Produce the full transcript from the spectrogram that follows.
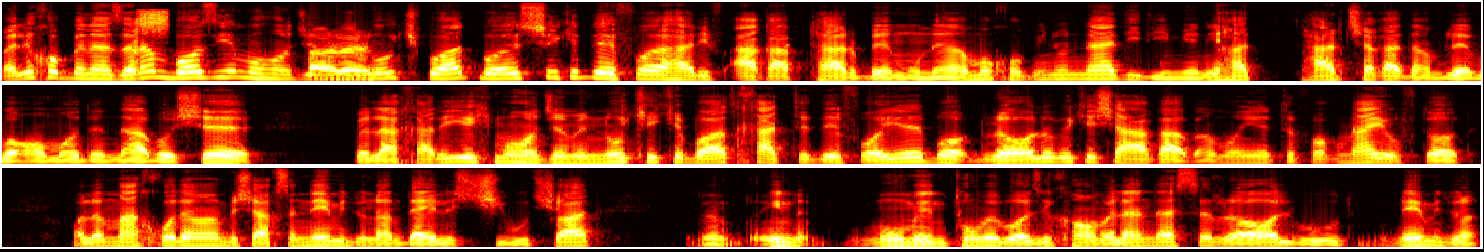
ولی خب به نظرم باز یه مهاجم آره. نوک باید باعث شه که دفاع حریف عقبتر بمونه. اما خب اینو ندیدیم. یعنی هر چقدر لوا آماده نباشه بالاخره یک مهاجم نوکه که باید خط دفاعی با رئالو بکشه عقب. اما این اتفاق نیفتاد. حالا من خودم هم به شخصه نمی‌دونم دلیلش چی بود. شاید این مومنتوم بازی کاملا دست رئال بود. نمی‌دونم.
